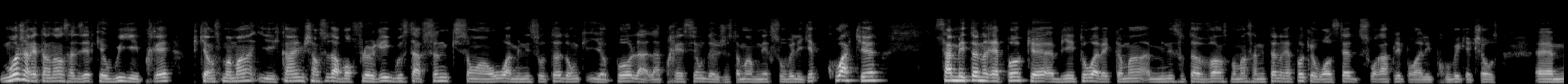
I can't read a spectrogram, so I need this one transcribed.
moi, j'aurais tendance à dire que oui, il est prêt. Puis qu'en ce moment, il est quand même chanceux d'avoir Fleury et Gustafsson qui sont en haut à Minnesota. Donc, il n'y a pas la, la pression de justement venir sauver l'équipe. Quoique, ça ne m'étonnerait pas que bientôt, avec comment Minnesota va en ce moment, ça ne m'étonnerait pas que Wallstead soit rappelé pour aller prouver quelque chose. Euh,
